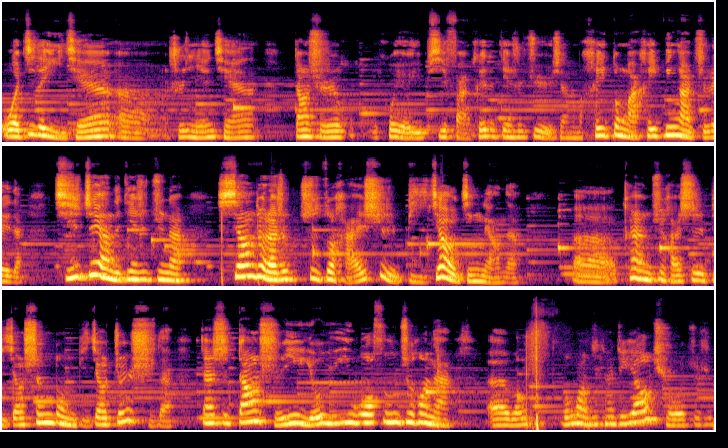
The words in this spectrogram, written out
我记得以前呃十几年前，当时会有一批反黑的电视剧，像什么《黑洞》啊、《黑冰》啊之类的。其实这样的电视剧呢，相对来说制作还是比较精良的，呃，看上去还是比较生动、比较真实的。但是当时因由于一窝蜂之后呢。呃，文文广集团就要求，就是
